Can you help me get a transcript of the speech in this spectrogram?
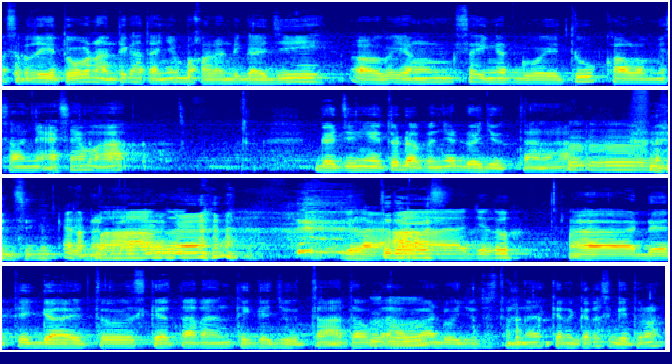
seperti itu nanti katanya bakalan digaji Eh, yang seingat gue itu kalau misalnya SMA gajinya itu dapatnya 2 juta Mm-mm. Anjing, Enak banget. Gila Terus? aja lu. Eh, D3 itu sekitaran 3 juta atau berapa 2 juta setengah kira-kira segitulah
